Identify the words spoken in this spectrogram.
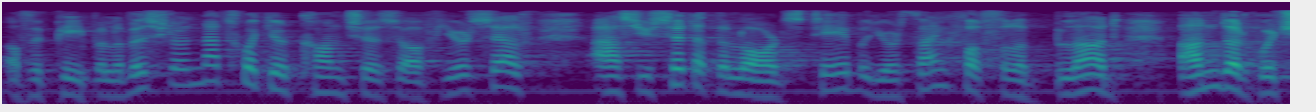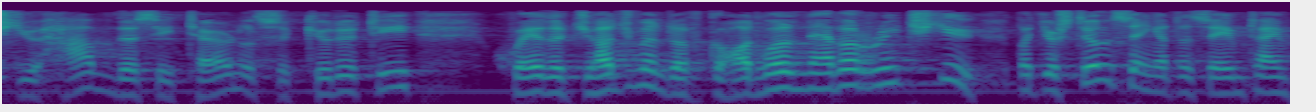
of the people of Israel. And that's what you're conscious of yourself. As you sit at the Lord's table, you're thankful for the blood under which you have this eternal security where the judgment of God will never reach you. But you're still saying at the same time,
